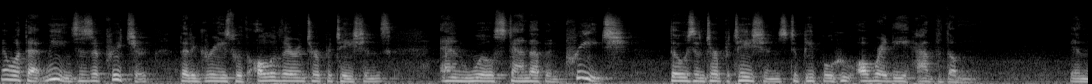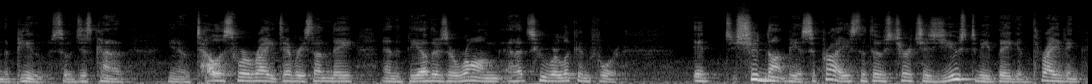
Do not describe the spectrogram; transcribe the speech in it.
And what that means is a preacher that agrees with all of their interpretations and will stand up and preach those interpretations to people who already have them in the pew. So just kind of, you know, tell us we're right every Sunday and that the others are wrong, and that's who we're looking for. It should not be a surprise that those churches used to be big and thriving,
